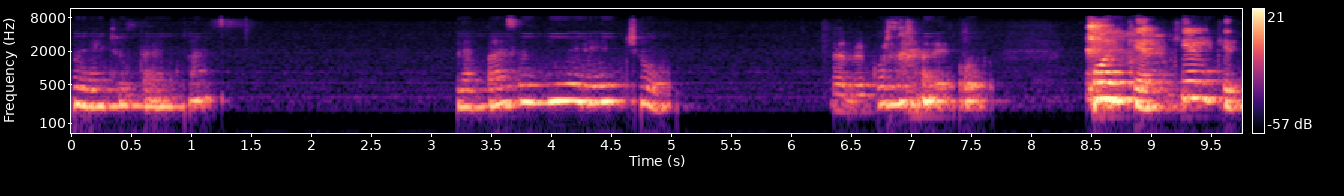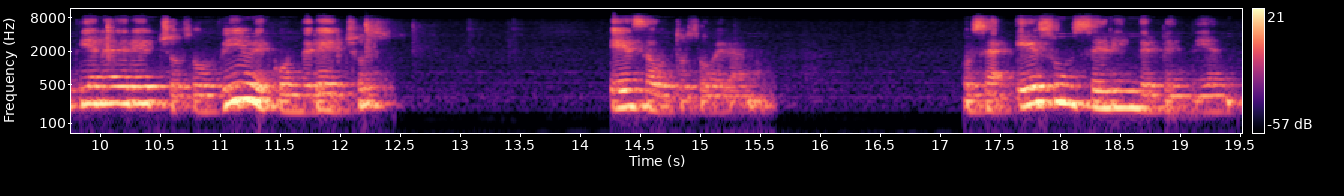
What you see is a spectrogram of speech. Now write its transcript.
El derecho a estar en paz. La paz es mi derecho. Porque aquel que tiene derechos o vive con derechos es autosoberano. O sea, es un ser independiente,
